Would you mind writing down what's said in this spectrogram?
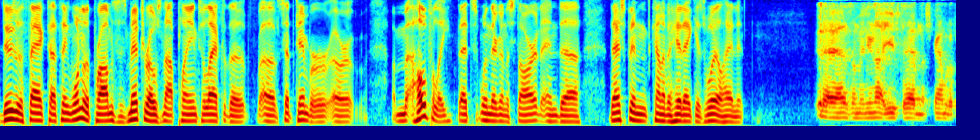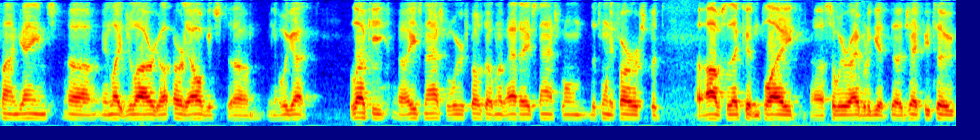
due to the fact I think one of the problems is Metro's not playing until after the uh, September, or um, hopefully that's when they're going to start, and uh, that's been kind of a headache as well, hasn't it? It has. I mean, you're not used to having to scramble to find games uh, in late July or early August. Um, you know, we got lucky. Uh, East Nashville, we were supposed to open up at East Nashville on the 21st, but uh, obviously they couldn't play. Uh, so we were able to get uh, JP2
